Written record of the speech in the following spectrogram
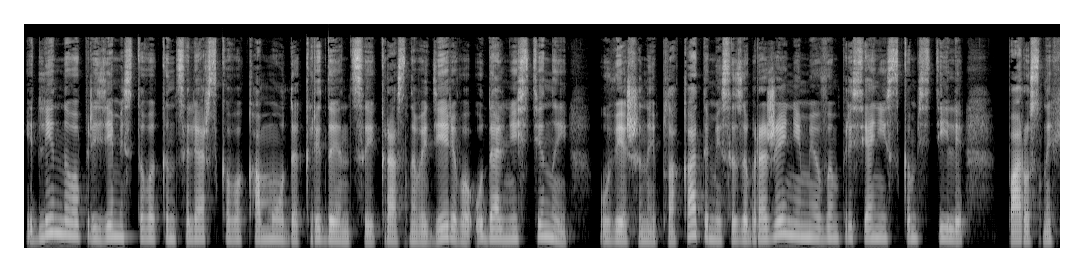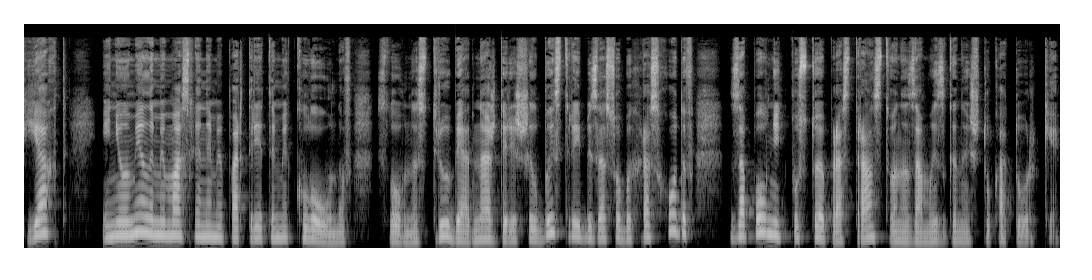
и длинного приземистого канцелярского комода креденции красного дерева у дальней стены, увешанной плакатами с изображениями в импрессионистском стиле, парусных яхт и неумелыми масляными портретами клоунов, словно Стрюби однажды решил быстро и без особых расходов заполнить пустое пространство на замызганной штукатурке.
